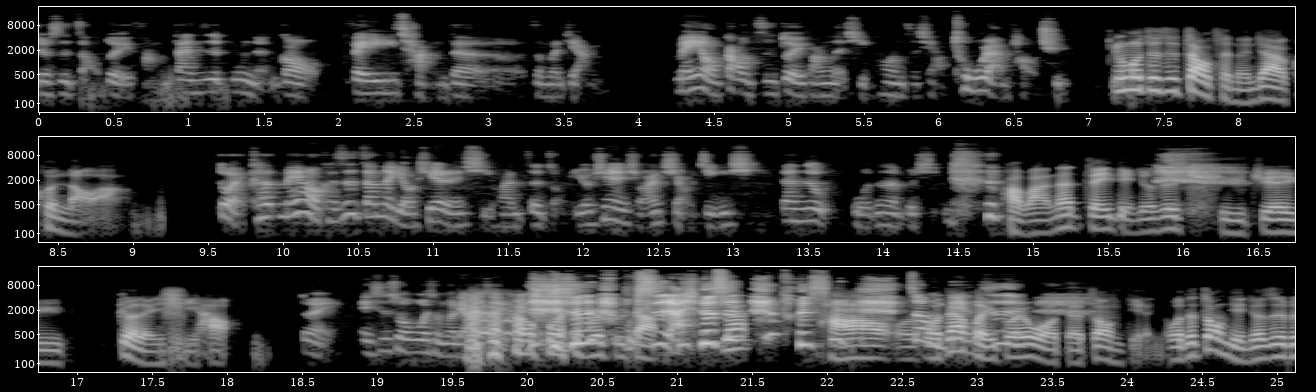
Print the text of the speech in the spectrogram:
就是找对方，但是不能够非常的怎么讲，没有告知对方的情况之下，突然跑去。因为这是造成人家的困扰啊。对，可没有，可是真的有些人喜欢这种，有些人喜欢小惊喜，但是我真的不行。好吧，那这一点就是取决于个人喜好。对，你是说为什么聊这个？我也不知 道是啊，就是不是。好，我我再回归我的重点。我的重点就是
